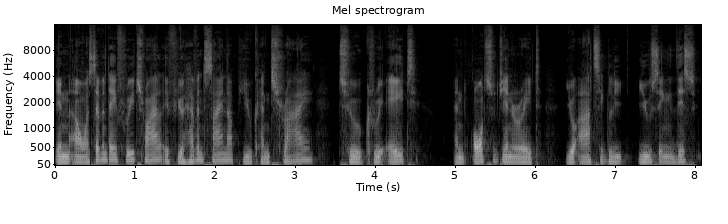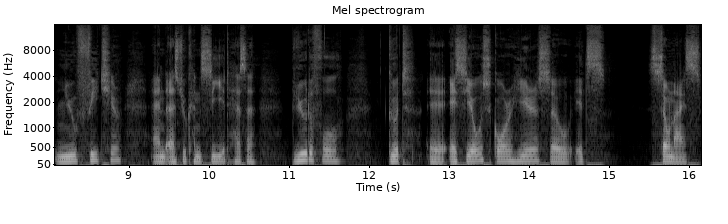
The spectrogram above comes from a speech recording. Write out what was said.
in our seven day free trial. If you haven't signed up, you can try to create and auto generate your article using this new feature. And as you can see, it has a beautiful, good uh, SEO score here. So it's so nice.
